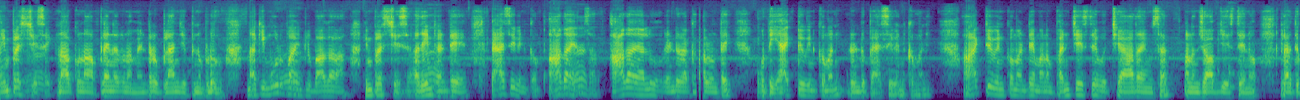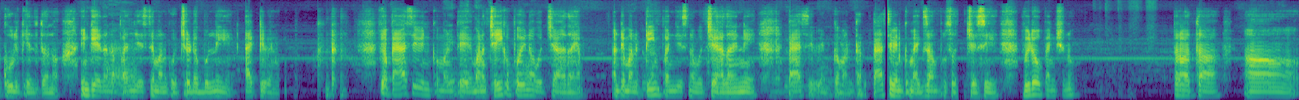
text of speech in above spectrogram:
ఇంప్రెస్ చేశాయి. నాకు నా ప్లానర్ నా మెంటర్ ప్లాన్ చెప్పినప్పుడు నాకు ఈ మూడు పాయింట్లు బాగా ఇంప్రెస్ చేశాయి. అదేంటంటే ప్యాసివ్ ఇన్కమ్ ఆదాయం సార్. ఆదాయాలు రెండు రకాలు ఉంటాయి. ఒకటి యాక్టివ్ ఇన్కమ్ అని రెండు ప్యాసివ్ ఇన్కమ్ అని. యాక్టివ్ ఇన్కమ్ అంటే మనం పని చేస్తే వచ్చే ఆదాయం సార్. మనం జాబ్ చేస్తేనో లేకపోతే కూలికి వెళ్తానో ఇంకేదైనా పని చేస్తే మనకు వచ్చే డబ్బుల్ని యాక్టివ్ ఇన్కమ్ ఇక ప్యాసివ్ ఇన్కమ్ అంటే మనం చేయకపోయినా వచ్చే ఆదాయం. అంటే మన టీం పనిచేసిన వచ్చే ఆదాయాన్ని ప్యాసివ్ ఇన్కమ్ అంటారు. ప్యాసివ్ ఇన్కమ్ ఎగ్జాంపుల్స్ వచ్చేసి విడో పెన్షన్ తర్వాత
